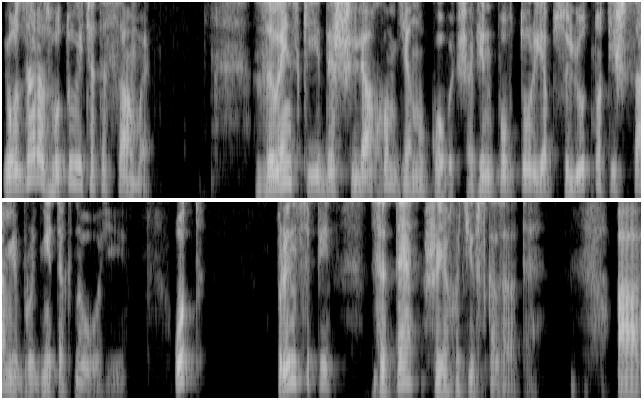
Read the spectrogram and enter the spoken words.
І от зараз готується те саме. Зеленський йде шляхом Януковича. Він повторює абсолютно ті ж самі брудні технології. От, в принципі, це те, що я хотів сказати. А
